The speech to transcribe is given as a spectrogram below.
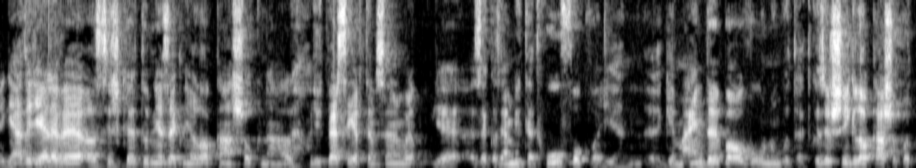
Igen, hát ugye eleve azt is kell tudni ezeknél a lakásoknál, hogy persze értem szerintem, ugye ezek az említett hófok, vagy ilyen Gemeindebauwohnung, tehát közösségi lakások,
